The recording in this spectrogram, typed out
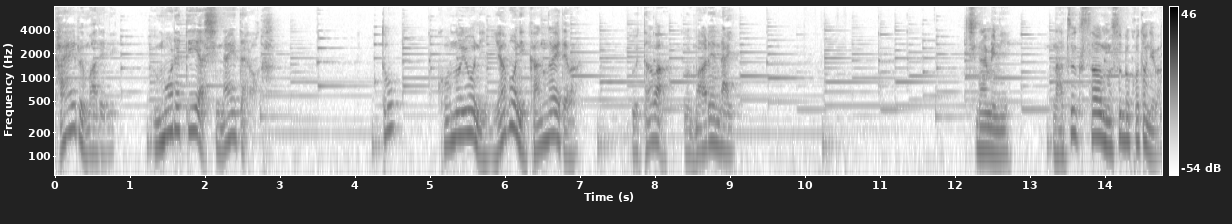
帰るまでに埋もれてやしないだろうか？とこのように野暮に考えては歌は生まれない。ちなみに夏草を結ぶことには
